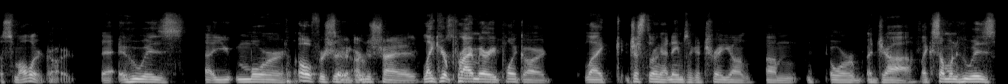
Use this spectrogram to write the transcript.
a smaller guard who is uh, you more oh for sure i'm just trying to like your primary point guard like just throwing out names like a Trae Young, um, or a Ja, like someone who is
